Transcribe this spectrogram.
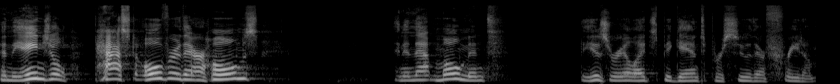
and the angel passed over their homes. And in that moment, the Israelites began to pursue their freedom.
